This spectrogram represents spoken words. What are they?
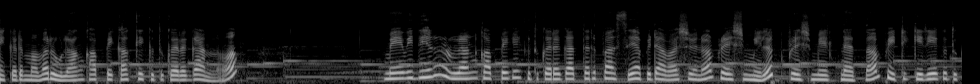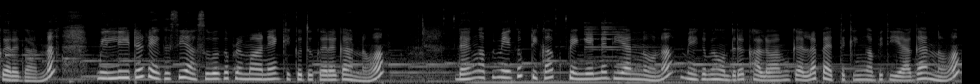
ඒකට මම රුලන් කප් එකක් එකතු කරගන්නවා. මේ විදිහට රුලන් කප් එක එකතු කරගත්තට පස්සේ අපිට අවශ්‍ය වෙනවා ප්‍රේශ් මිල්ක් ප්‍රේශ් මිල්ක් නැත්නම් පිටි කිරි එකතු කරගන්න. මිල්ලීටර් 180ක ප්‍රමාණයක් එකතු කරගන්නවා. දැන් අපි මේක ටිකක් පෙඟෙන්න තියන්න ඕන. මේක මේ හොඳට කලවම් කරලා පැත්තකින් අපි තියාගන්නවා.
